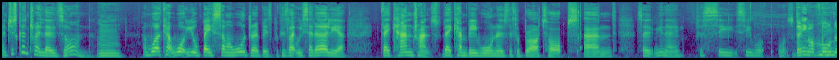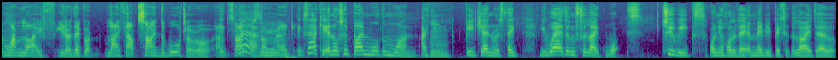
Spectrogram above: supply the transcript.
And just go and try loads on Mm. and work out what your base summer wardrobe is because, like we said earlier, they can trans they can be worn as little bra tops, and so you know just see see what what's They've got more than one life. You know, they've got life outside the water or outside yeah. the sunbed. Exactly, and also buy more than one. I think be generous. They you wear them for like what two weeks on your holiday, and maybe a bit at the Lido,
